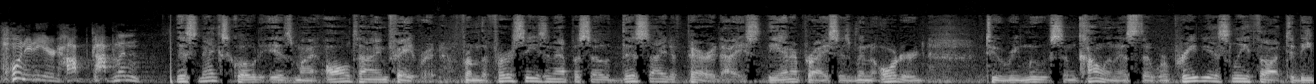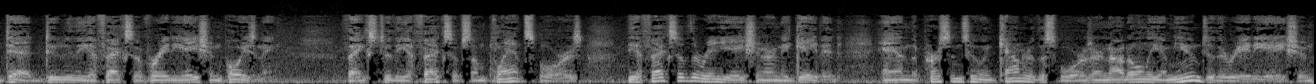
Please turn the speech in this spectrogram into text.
pointed eared hobgoblin. This next quote is my all time favorite. From the first season episode, This Side of Paradise, the Enterprise has been ordered to remove some colonists that were previously thought to be dead due to the effects of radiation poisoning. Thanks to the effects of some plant spores, the effects of the radiation are negated, and the persons who encounter the spores are not only immune to the radiation,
